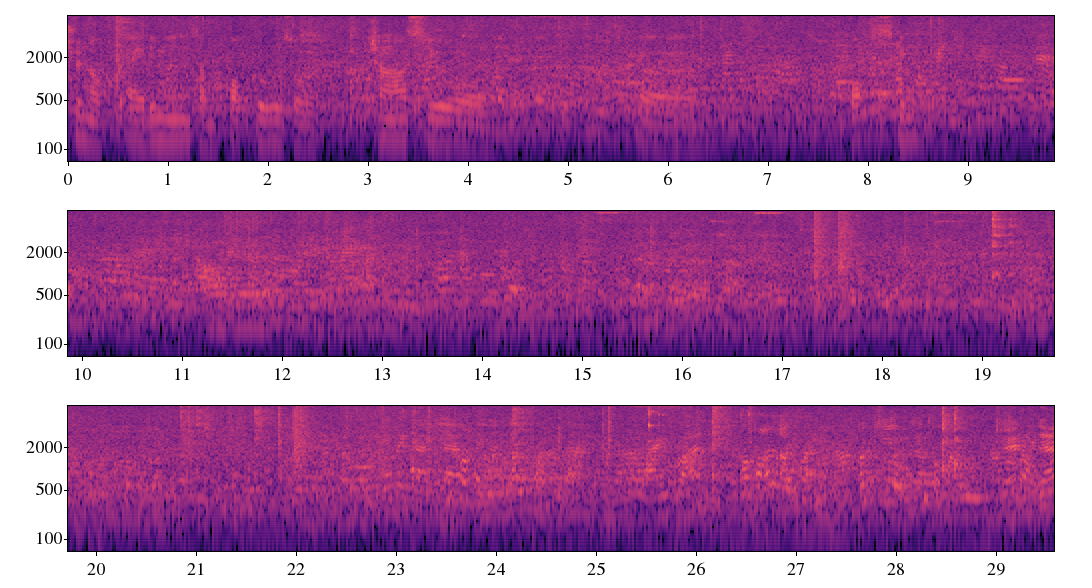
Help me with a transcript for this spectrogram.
Option of adding in some cockles or char siu or uh, pork skin. Roja.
